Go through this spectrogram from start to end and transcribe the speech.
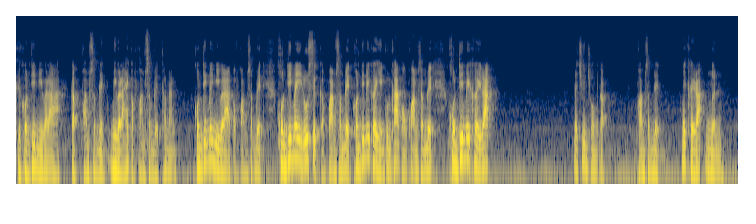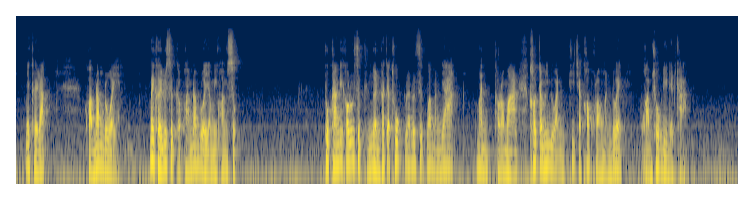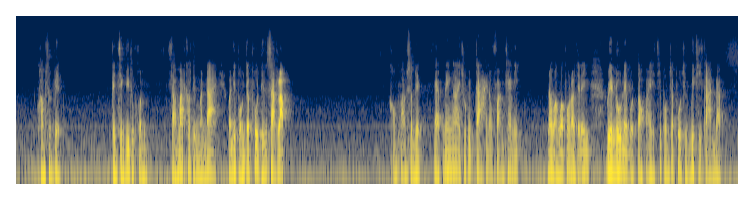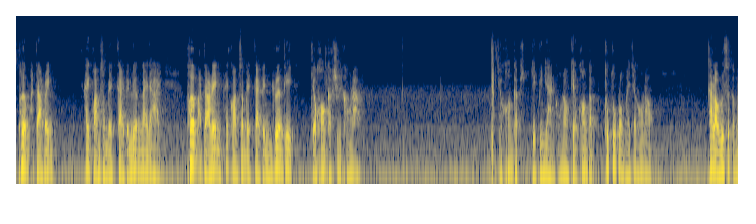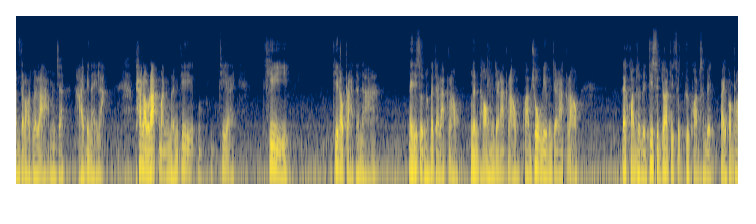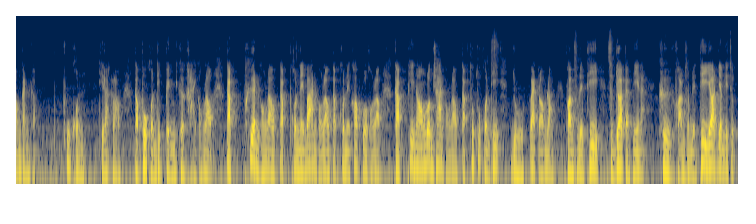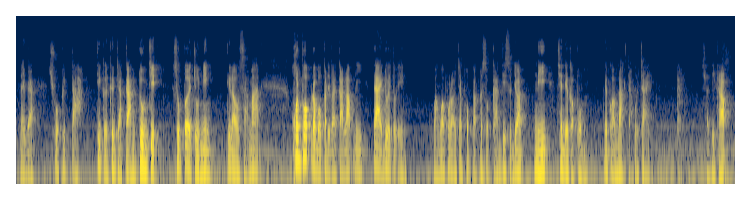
คือคนที่มีเวลากับความสำเร็จ มีเวลาให้กับความสำเร็จเท่านั้น คนที่ไม่มีเวลากับความสำเร็จ คนที่ไม่รู้สึกกับความสำเร็จ คนที่ไม่เคยเห็นคุณค่าของความสำเร็จ คนที่ไม่เคยรัก และชื่นชมกับความสำเร็จ ไม่เคยรักเงิน ไม่เคยรัก ความร่ำรวย ไม่เคยรู้สึกกับความร่ำรวยอย่างมีความสุข ทุกครั้งที่เขารู้สึกถึงเงินเขาจะทุกข์และรู้สึกว่ามันยากมันทรมาน เขาจะไม่มีวันที่จะครอบครองมันด้วยความโชคดีเด็ดขาดความสำเร็จเป็นสิ่งที่ทุกคนสามารถเข้าถึงมันได้ วันนี้ผมจะพูดถึงศาสตร์ลับ ของความสำเร็จแบบง่ายๆชั่วพริบตาให้เราฟังแค่นี้และหวังว่าพวกเราจะได้เรียนรู้ในบทต่อไปที่ผมจะพูดถึงวิธีการแบบเพิ่มอัตราเร่ง ให้ความสำเร็จกลายเป็นเรื่องง่ายดาย เพิ่มอัตราเร่งให้ความสำเร็จกลายเป็นเรื่องที่เกี่ยวข้องกับชีวิตของเรา เกี่ยวข้องกับจิตวิญญาณของเราเกี่ยวข้องกับทุกๆลมหายใจของเรา ถ้าเรารู้สึกกับมันตลอดเวลามันจะหายไปไหนล่ะ ถ้าเรารักมันเหมือนที่ที่อะไรที่ที่เราปรารถนา ในที่สุดมันก็จะรักเรา เงินทองมันจะรักเรา ความโชคดีมันจะรักเรา และความสำเร็จที่สุดยอดที่สุดคือความสำเร็จไปพร้อม ๆ กันกับผู้คน ที่รักเรา กับผู้คนที่เป็นเครือข่ายของเรา กับเพื่อนของเรา กับคนในบ้านของเรา กับคนในครอบครัวของเรา กับพี่น้องร่วมชาติของเรา กับทุกๆ คนที่อยู่แวดล้อมเรา ความสำเร็จที่สุดยอดแบบนี้แหละคือความสำเร็จที่ยอดเยี่ยมที่สุดในแบบชั่วพริบตา ที่เกิดขึ้นจากการจูนจิตซูเปอร์จูนนิ่งที่เราสามารถค้นพบระบบปฏิบัติการลับนี้ได้ด้วยตัวเอง หวังว่าพวกเราจะพบกับประสบการณ์ที่สุดยอดนี้ เช่นเดียวกับผม ด้วยความรักจากหัวใจ สวัสดีครับ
